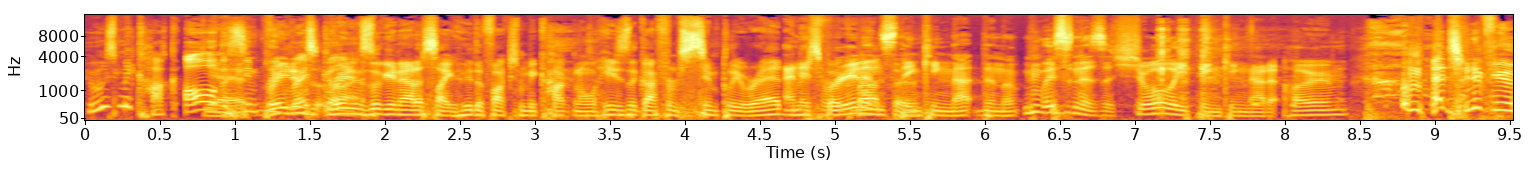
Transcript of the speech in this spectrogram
Who is Mick Huck? Oh, the Yeah, Simply Reedon's, Red guy. Reedon's looking at us like, who the fuck's Mick Hucknall? He's the guy from Simply Red. And we if spoke about Reedon's the- thinking that, then the listeners are surely thinking that at home. Imagine if you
